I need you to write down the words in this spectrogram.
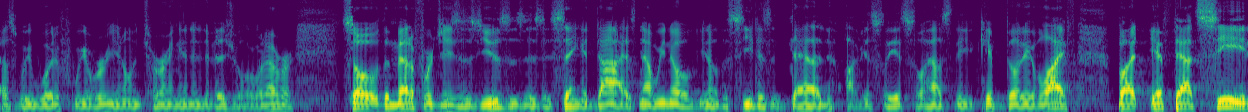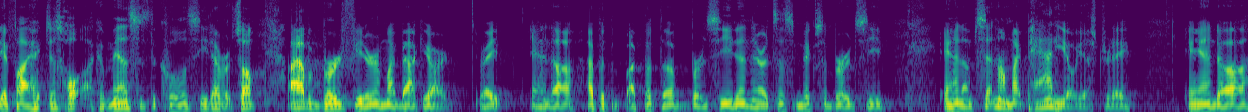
as we would if we were, you know, interring an individual or whatever. So the metaphor Jesus uses is, saying it dies. Now we know, you know, the seed isn't dead. Obviously, it still has the capability of life. But if that seed, if I just hold, like, man, this is the coolest seed ever. So I have a bird feeder in my backyard, right? And uh, I put the I put the bird seed in there. It's this mix of bird seed, and I'm sitting on my patio yesterday, and uh,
